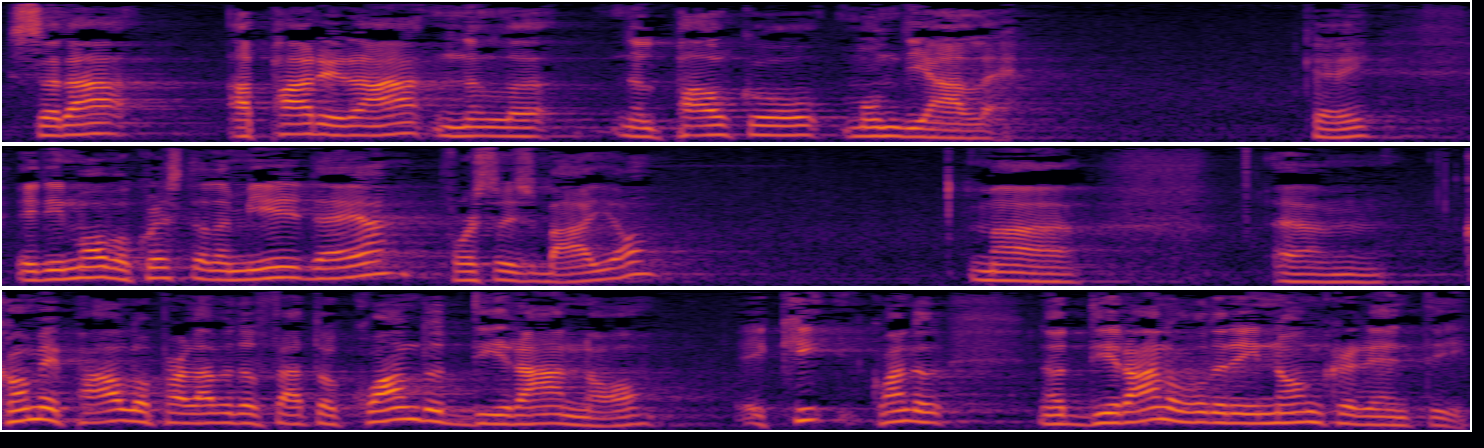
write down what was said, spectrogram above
sarà, apparirà nel, nel palco mondiale. Ok? E di nuovo questa è la mia idea, forse sbaglio, ma um, come Paolo parlava del fatto quando diranno, e chi, quando no, diranno vuol dire i non credenti,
